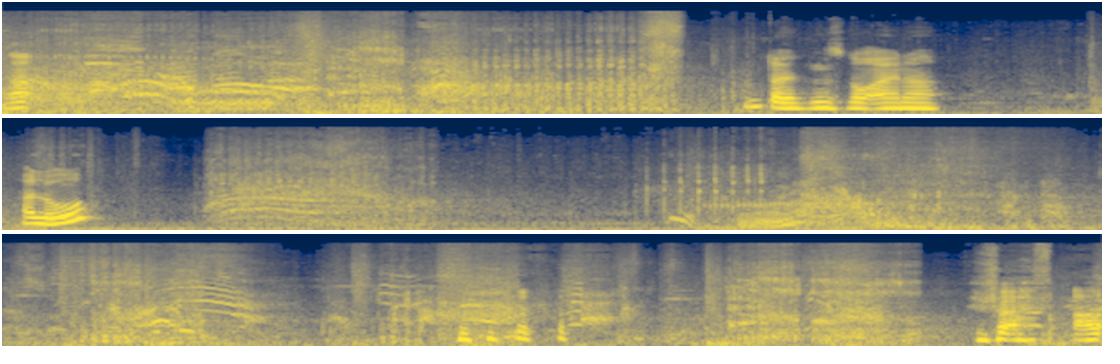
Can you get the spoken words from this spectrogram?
Na. Und da hinten ist noch einer. Hallo? Wie, wir einfach, ah,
